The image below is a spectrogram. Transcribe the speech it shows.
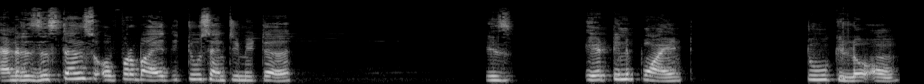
And resistance offered by the 2 centimeter is 18.2 kilo ohm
